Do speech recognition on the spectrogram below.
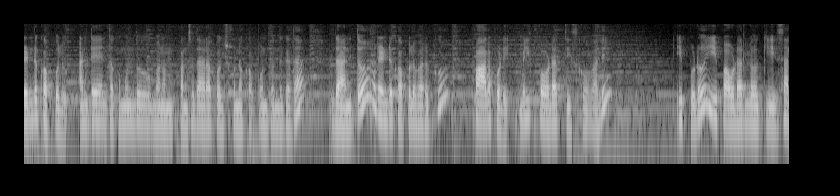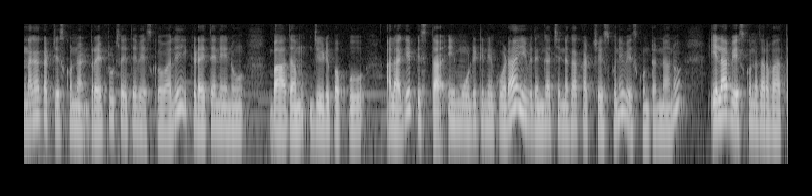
రెండు కప్పులు. అంటే ఇంతకుముందు మనం పంచదార కొలుచుకున్న కప్పు ఉంటుంది కదా దానితో రెండు కప్పుల వరకు పాలపొడి మిల్క్ పౌడర్ తీసుకోవాలి. ఇప్పుడు ఈ పౌడర్లోకి సన్నగా కట్ చేసుకున్న డ్రై ఫ్రూట్స్ అయితే వేసుకోవాలి. ఇక్కడైతే నేను బాదం జీడిపప్పు అలాగే పిస్తా ఈ మూడింటిని కూడా ఈ విధంగా చిన్నగా కట్ చేసుకుని వేసుకుంటున్నాను. ఇలా వేసుకున్న తర్వాత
